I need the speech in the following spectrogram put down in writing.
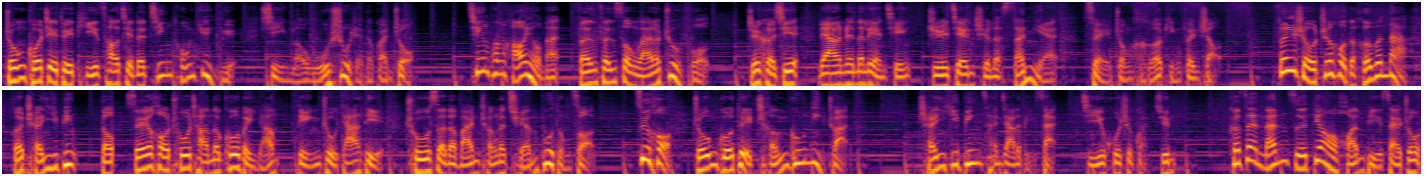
中国这对体操界的金童玉女吸引了无数人的关注，亲朋好友们纷纷送来了祝福。只可惜，两人的恋情只坚持了三年，最终和平分手。分手之后的何雯娜和陈一冰都随后出场的郭伟阳顶住压力，出色的完成了全部动作，最后中国队成功逆转。陈一冰参加的比赛几乎是冠军，可在男子吊环比赛中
